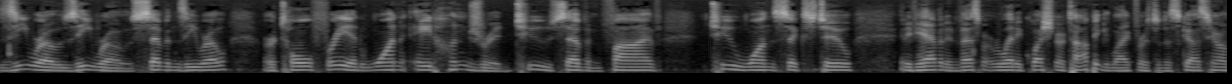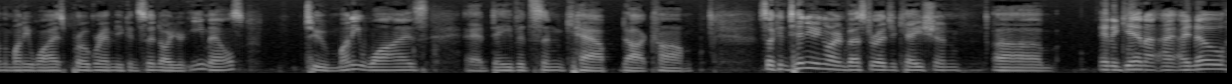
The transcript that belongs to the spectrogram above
0070 or toll free at 1 800 275 2162. And if you have an investment related question or topic you'd like for us to discuss here on the MoneyWise program, you can send all your emails to moneywise at davidsoncap.com. So, continuing our investor education, um, and again, I, I know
